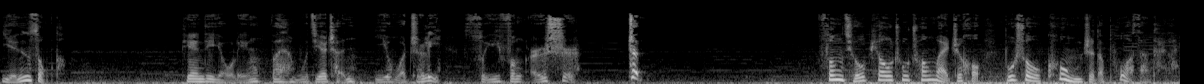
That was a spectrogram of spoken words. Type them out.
吟诵道：“天地有灵，万物皆尘，以我之力，随风而逝。”风球飘出窗外之后，不受控制的扩散开来，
